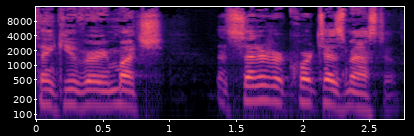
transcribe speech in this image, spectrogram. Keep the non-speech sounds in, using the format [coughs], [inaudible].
Thank you very much. Uh, Senator Cortez Masto.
